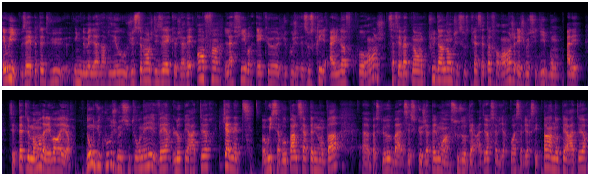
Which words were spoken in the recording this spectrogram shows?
Et oui, vous avez peut-être vu une de mes dernières vidéos où justement je disais que j'avais enfin la fibre et que du coup j'étais souscrit à une offre Orange. Ça fait maintenant plus d'un an que j'ai souscrit à cette offre Orange et je me suis dit bon, allez, c'est peut-être le moment d'aller voir ailleurs. Donc du coup, je me suis tourné vers l'opérateur Canet. Oui, ça vous parle certainement pas, euh, parce que bah, c'est ce que j'appelle moi un sous-opérateur. Ça veut dire quoi? Ça veut dire que c'est pas un opérateur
